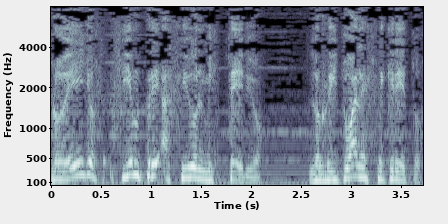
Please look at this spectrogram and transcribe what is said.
Lo de ellos siempre ha sido el misterio, los rituales secretos.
